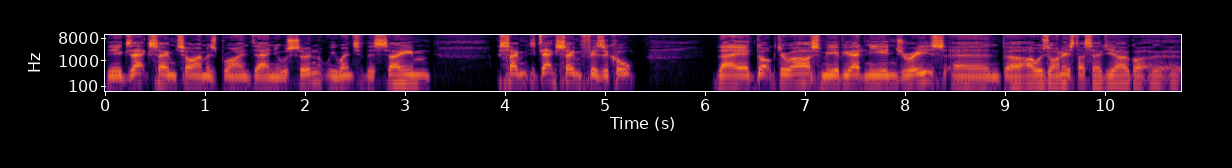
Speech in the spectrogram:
the exact same time as Bryan Danielson. We went to the same same exact same physical. The doctor asked me, "Have you had any injuries?" And uh, I was honest. I said, "Yeah, I got a, a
